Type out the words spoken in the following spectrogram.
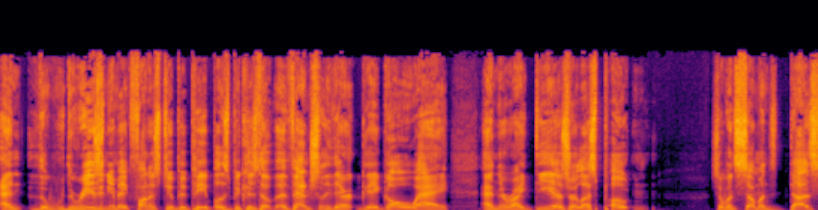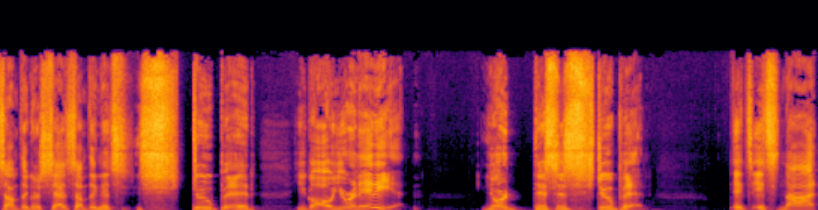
And the the reason you make fun of stupid people is because eventually they they go away and their ideas are less potent. So when someone does something or says something that's stupid, you go, "Oh, you're an idiot. You're this is stupid." It's it's not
